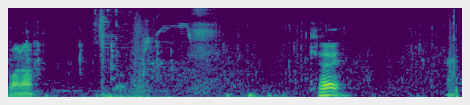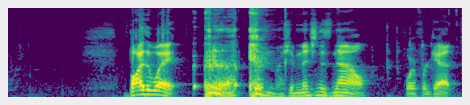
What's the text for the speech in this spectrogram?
Why not? Okay. By the way, I should mention this now, before I forget.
